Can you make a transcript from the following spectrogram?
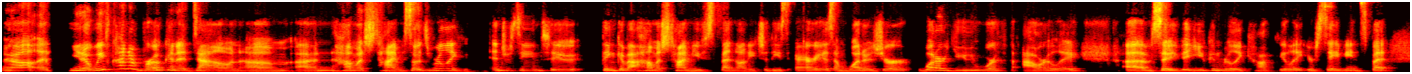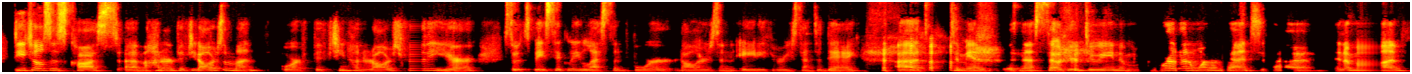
Well, it, you know, we've kind of broken it down um, on how much time. So it's really interesting to think about how much time you spend on each of these areas and what is your what are you worth hourly, um, so that you can really calculate your savings. But details is cost um, $150 a month or $1,500 for the year. So it's basically less than $4.83 a day uh, to manage business. So if you're doing more than one event uh, in a month,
